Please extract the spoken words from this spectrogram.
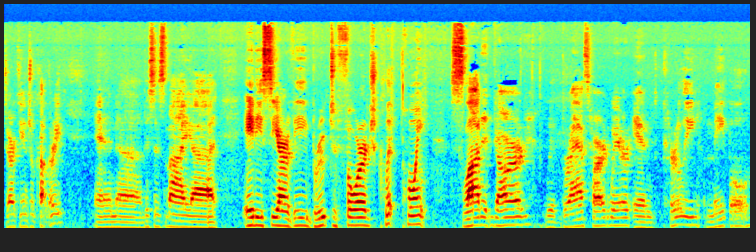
Dark Angel Cutlery, and uh, this is my uh, 80 CRV Brute de Forge clip point slotted guard with brass hardware and curly maple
